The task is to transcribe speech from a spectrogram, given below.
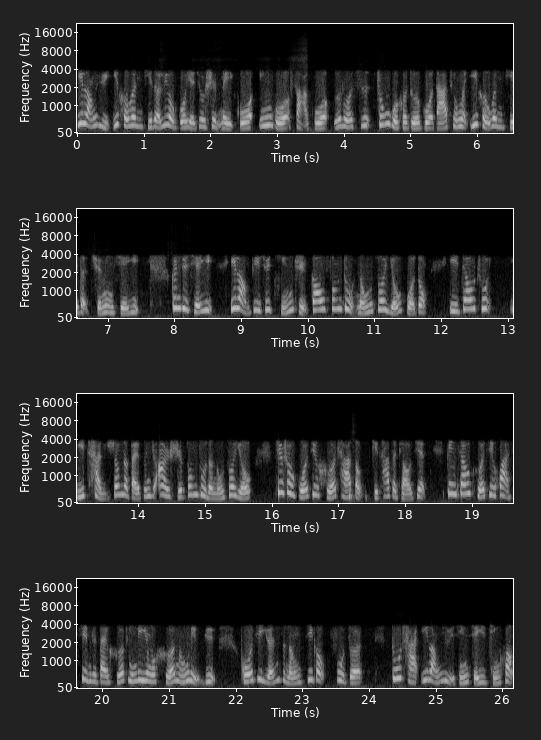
伊朗与伊核问题的六国，也就是美国、英国、法国、俄罗斯、中国和德国，达成了伊核问题的全面协议。根据协议，伊朗必须停止高丰度浓缩铀活动，以交出已产生的百分之二十丰度的浓缩铀，接受国际核查等其他的条件，并将核计划限制在和平利用核能领域。国际原子能机构负责督查伊朗履行协议情况，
